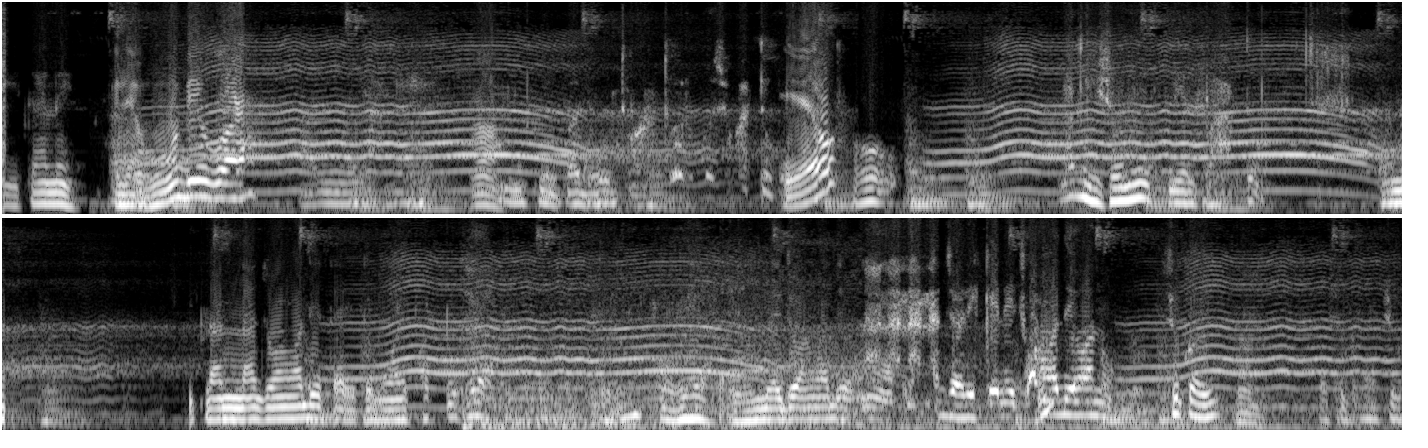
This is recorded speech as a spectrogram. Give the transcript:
ગીતા નહીં. એટલે હું બી ગોળા? હા. એવું? હો એ એટલા ના જાણવા દેતા તો મને છે ઓવે, એમને જાણવા દેવાનું ના ના ના જરીકે નહીં જોવા દેવાનું. શું કહ્યું? કશું કહું છું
